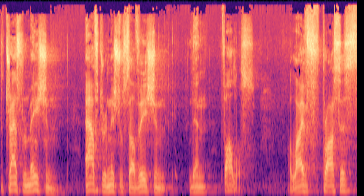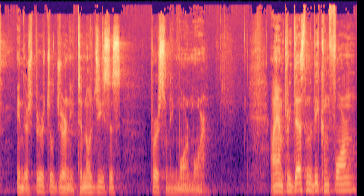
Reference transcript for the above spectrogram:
The transformation after initial salvation then follows a life process in their spiritual journey to know Jesus personally more and more. I am predestined to be conformed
